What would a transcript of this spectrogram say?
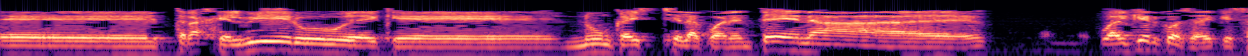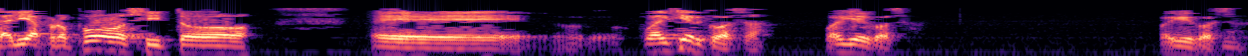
eh, traje el virus, de que nunca hice la cuarentena, eh, cualquier cosa, de que salí a propósito, eh, cualquier cosa, cualquier cosa, cualquier cosa.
